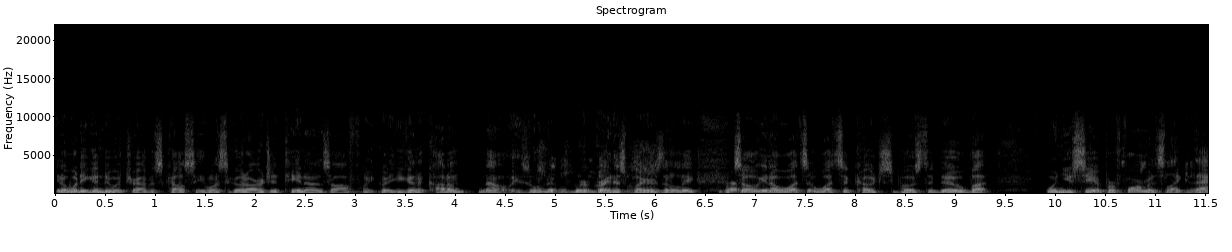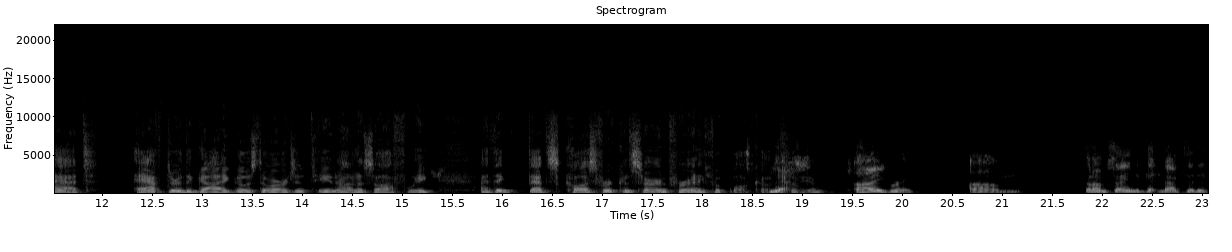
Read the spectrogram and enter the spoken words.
You know, what are you going to do with Travis Kelce? He wants to go to Argentina on his off week. Are you going to cut him? No, he's one of the greatest players in the league. Right. So, you know, what's a, what's a coach supposed to do? But when you see a performance like that after the guy goes to Argentina on his off week, I think that's cause for concern for any football coach. Yes. I mean, I agree. Um, but I'm saying that getting back to the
